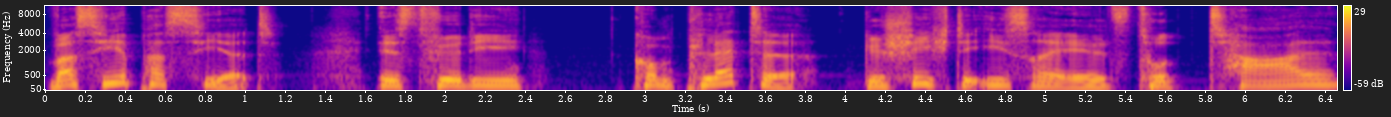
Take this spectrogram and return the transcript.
Was hier passiert, ist für die komplette Geschichte Israels total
